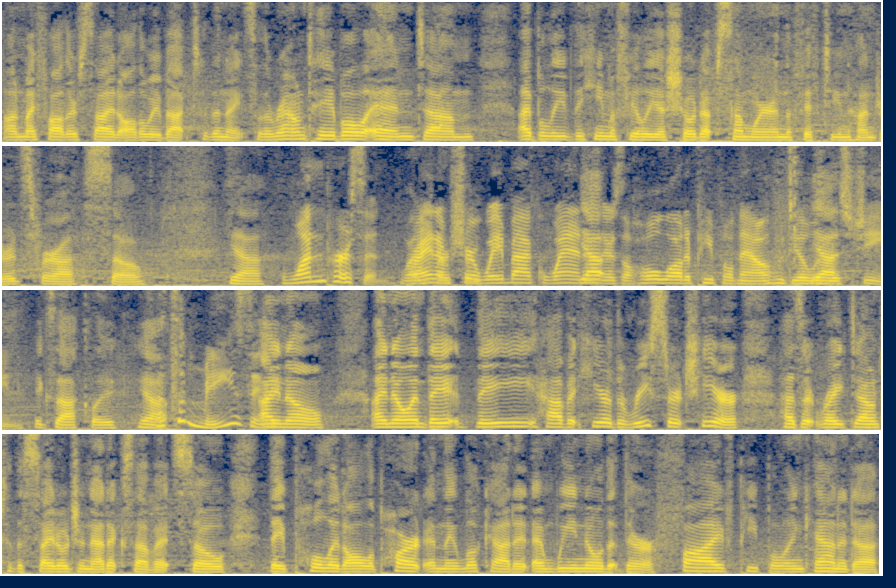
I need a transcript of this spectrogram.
on my father's side all the way back to the Knights of the Round Table, and um, I believe the hemophilia showed up somewhere in the 1500s for us. So, yeah. One person, One right? I'm sure way back when. Yep. There's a whole lot of people now who deal with yeah. this gene. Exactly. Yeah. That's amazing. I know, I know, and they they have it here. The research here has it right down to the cytogenetics of it. So they pull it all apart and they look at it, and we know that there are five people in Canada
